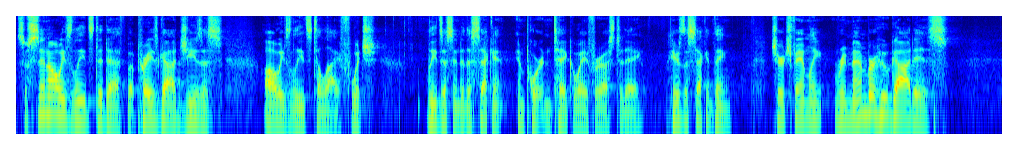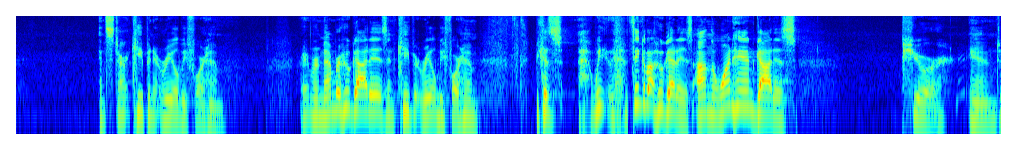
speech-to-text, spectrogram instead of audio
So sin always leads to death, but praise God, Jesus always leads to life, which leads us into the second important takeaway for us today. Here's the second thing Church family, remember who God is and start keeping it real before Him. Right? Remember who God is and keep it real before Him. Because we think about who God is. On the one hand, God is pure and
